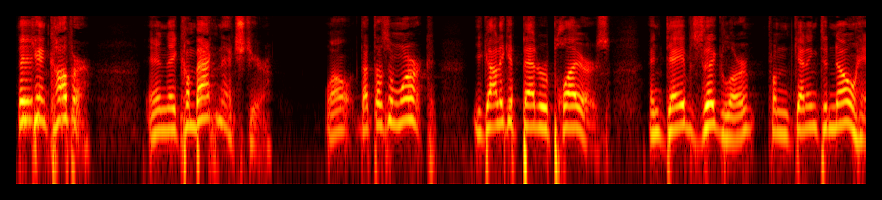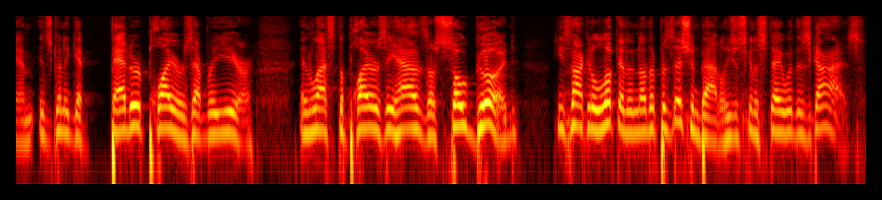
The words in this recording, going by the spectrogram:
They can't cover. And they come back next year. Well, that doesn't work. You got to get better players. And Dave Ziegler, from getting to know him, is going to get better players every year. Unless the players he has are so good, he's not going to look at another position battle. He's just going to stay with his guys.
